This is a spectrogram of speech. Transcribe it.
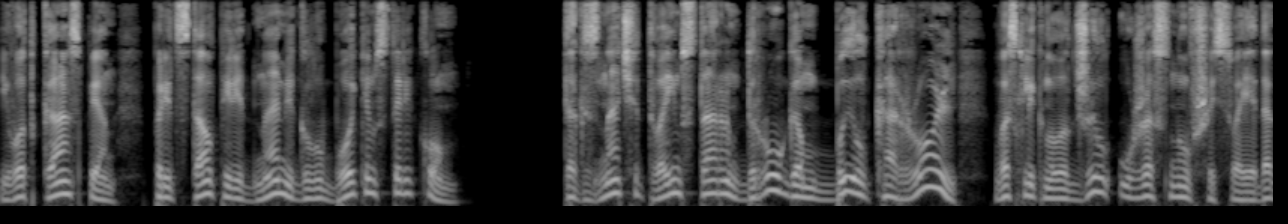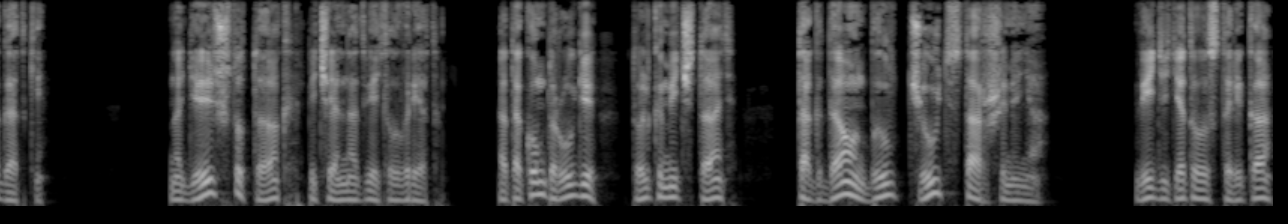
И вот Каспиан предстал перед нами глубоким стариком. «Так значит, твоим старым другом был король?» — воскликнула Джил, ужаснувшись своей догадки. «Надеюсь, что так», — печально ответил Вред. «О таком друге только мечтать. Тогда он был чуть старше меня. Видеть этого старика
